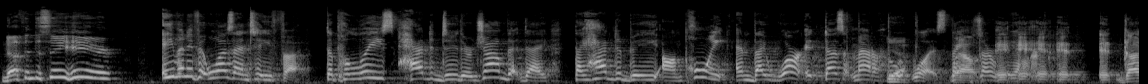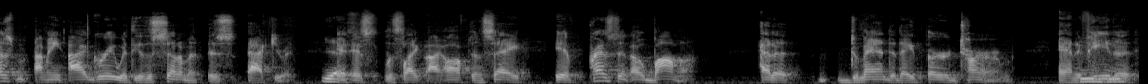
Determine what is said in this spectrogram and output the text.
nothing to see here. Even if it was Antifa, the police had to do their job that day. They had to be on point, and they were. It doesn't matter who Yeah. it was. They well, deserve it, the honor. it, it, it does. I mean, I agree with you. The sentiment is accurate. Yes. It- it's, it's like I often say if President Obama had a, demanded a third term, and if he'd Mm-hmm. uh,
